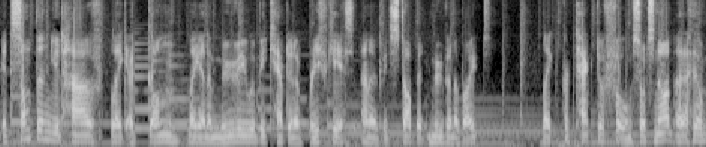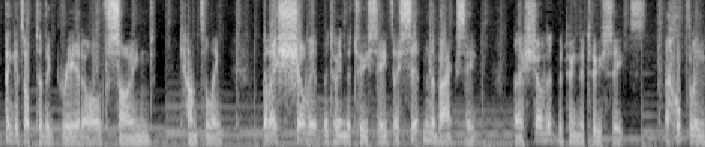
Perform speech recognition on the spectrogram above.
It's something you'd have like a gun, like in a movie, would be kept in a briefcase and it would stop it moving about like protective foam. So it's not, I don't think it's up to the grade of sound cancelling. But I shove it between the two seats. I sit in the back seat and I shove it between the two seats. It hopefully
